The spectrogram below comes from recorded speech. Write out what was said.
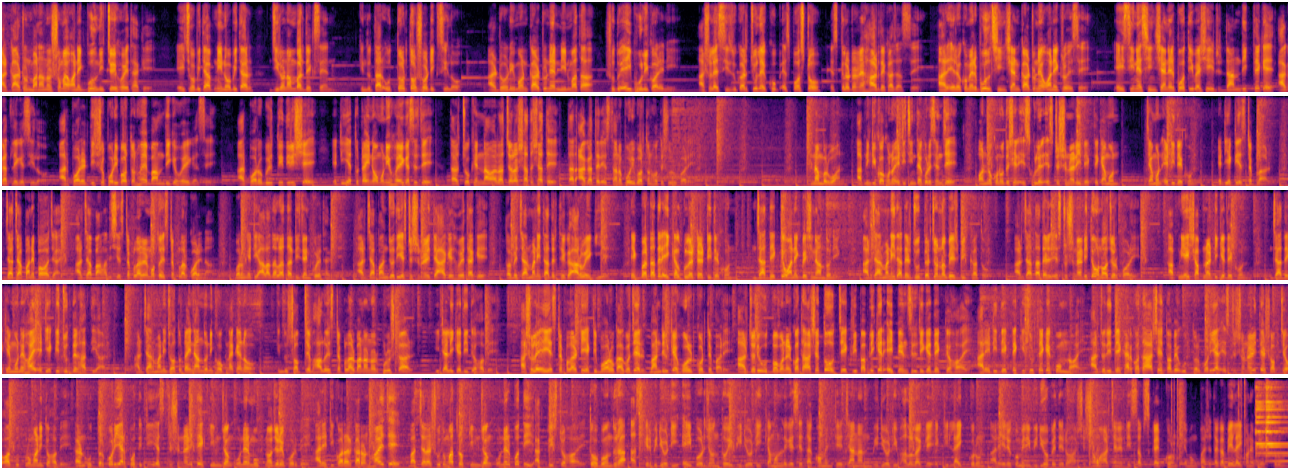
আর কার্টুন বানানোর সময় অনেক ভুল নিশ্চয়ই হয়ে থাকে। এই ছবিতে আপনি নবিতার জিরো নাম্বার দেখছেন, কিন্তু তার উত্তর তো সঠিক ছিল, আর ডোরিমন কার্টুনের নির্মাতা শুধু এই ভুলই করেনি। আসলে সিজুকার চুলে খুব স্পষ্ট স্কেলেটনের হাড় দেখা যাচ্ছে। আর এরকমের ভুল শিনশ্যান কার্টুনে অনেক রয়েছে। এই সিনে শিনশ্যানের প্রতিবেশীর ডান দিক থেকে আঘাত লেগেছিল, আর পরের দৃশ্য পরিবর্তন হয়ে বাম দিকে হয়ে গেছে, আর পরবর্তী দৃশ্যে এটি এতটাই নমনীয় হয়ে গেছে যে তার চোখের নাড়াচড়ার সাথে সাথে তার আঘাতের স্থানও পরিবর্তন হতে শুরু করে। নাম্বার ওয়ান আপনি কি কখনো এটি চিন্তা করেছেন যে অন্য কোনো দেশের স্কুলের স্টেশনারি দেখতে কেমন? যেমন এটি দেখুন, এটি একটি স্টেপলার, যা জাপানে পাওয়া যায় আর যা বাংলাদেশি স্টেপলারের মতো স্টেপলার করে না, বরং এটি আলাদা আলাদা ডিজাইন করে থাকে। আর জাপান যদি স্টেশনারিতে আগে হয়ে থাকে, তবে জার্মানি তাদের থেকে আরও এগিয়ে। একবার তাদের এই ক্যালকুলেটরটি দেখুন। যা দেখতে অনেক বেশি নান্দনিক। আর জার্মানি তাদের যুদ্ধের জন্য বেশ বিখ্যাত, আর যা তাদের স্টেশনারিতেও নজর পড়ে। আপনি এই স্বপ্নাটিকে দেখুন, যা দেখে মনে হয় এটি একটি যুদ্ধের হাতিয়ার। আর জার্মানি যতটাই নান্দনিক হোক না কেন, কিন্তু সবচেয়ে ভালো স্টেপলার বানানোর পুরস্কার ইটালিকে দিতে হবে। আসলে এই স্টেপলারটি একটি বড় কাগজের বান্ডিলকে হোল্ড করতে পারে। আর যদি উদ্ভাবনের কথা আসে তো চেক রিপাবলিকের এই পেন্সিলটিকে দেখতে হয়। আর এটি দেখতে কিছুর থেকে কম নয়। আর যদি দেখার কথা আসে, তবে উত্তর কোরিয়ার স্টেশনারিতে সবচেয়ে অদ্ভুত প্রমাণিত হবে। কারণ উত্তর কোরিয়ার প্রতিটি স্টেশনারিতে কিম জং উনের মুখ নজরে পড়বে। আর এটি করার কারণ হয় যে, বাচ্চারা শুধুমাত্র কিম জং উনের প্রতি আকৃষ্ট হয়। তো বন্ধুরা, আজকের ভিডিওটি এই পর্যন্তই। ভিডিওটি কেমন লেগেছে তা কমেন্টে জানান। ভিডিওটি ভালো লাগলে একটি লাইক করুন। আর এরকমেরই ভিডিও পেতে রহস্যের সমাহার চ্যানেলটি সাবস্ক্রাইব করুন এবং পাশে থাকা বেল আইকনে প্রেস করুন।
